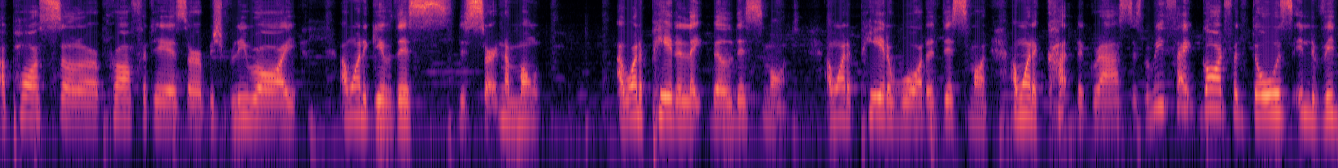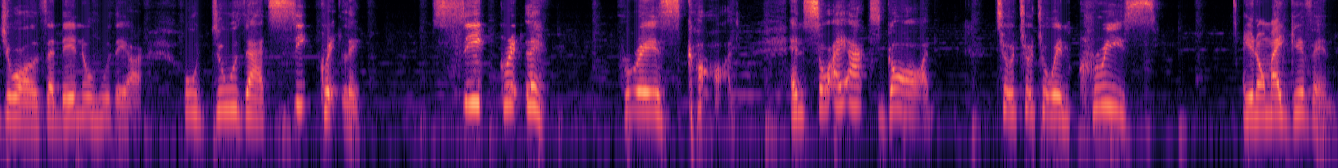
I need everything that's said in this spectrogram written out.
apostle or prophetess or Bishop Leroy, I want to give this this certain amount. I want to pay the light bill this month. I want to pay the water this month. I want to cut the grasses. But we thank God for those individuals and they know who they are, who do that secretly. Secretly. Praise God. And so I ask God to, to, to increase, you know, my giving.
